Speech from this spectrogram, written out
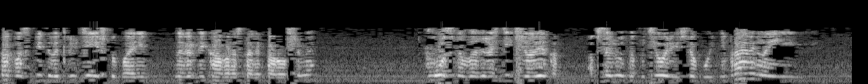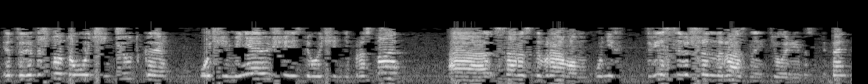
как воспитывать людей, чтобы они наверняка вырастали хорошими. Можно вырастить человека абсолютно по теории все будет неправильно, и это, это что-то очень чуткое, очень меняющееся, очень непростое. А Сара с Авраамом, у них две совершенно разные теории воспитания.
